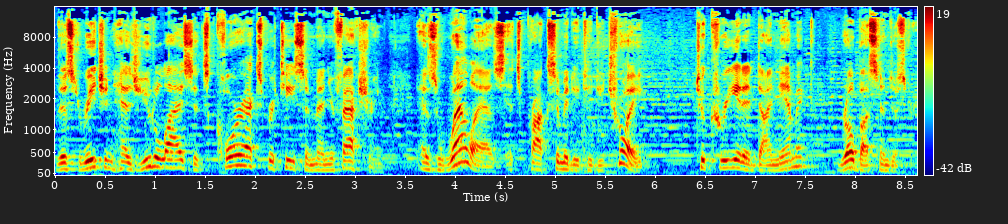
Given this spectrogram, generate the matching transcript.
this region has utilized its core expertise in manufacturing, as well as its proximity to Detroit, to create a dynamic, robust industry.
